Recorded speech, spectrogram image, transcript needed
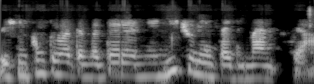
deci din punctul meu de vedere nu e niciun impediment de a,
